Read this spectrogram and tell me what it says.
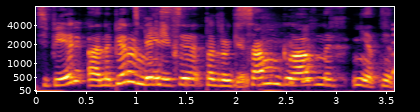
Теперь а, на первом Теперь месте подруги. самых главных... Нет, нет.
